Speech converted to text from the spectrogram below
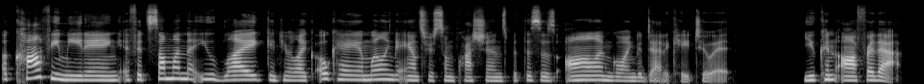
a coffee meeting if it's someone that you like and you're like, okay, I'm willing to answer some questions, but this is all I'm going to dedicate to it. You can offer that.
